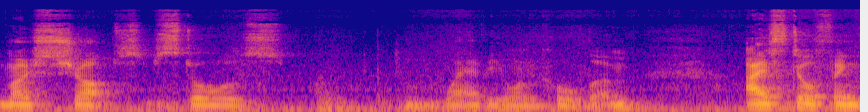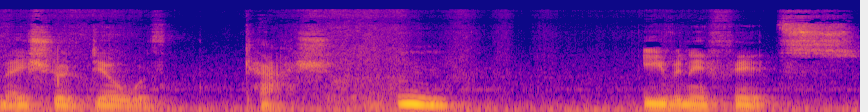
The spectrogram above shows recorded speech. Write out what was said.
most shops, stores, whatever you want to call them, I still think they should deal with cash, Mm. even if it's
